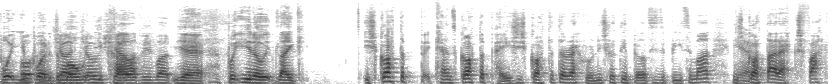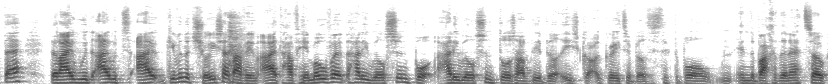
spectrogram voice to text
But you, but at the John moment Joe you Shelby, can't. Man. Yeah, but you know, like he's got the Ken's got the pace, he's got the direct run, he's got the ability to beat a man, he's yeah. got that X factor that I would I would I given the choice I'd have him I'd have him over Harry Wilson, but Harry Wilson does have the ability he's got a greater ability to stick the ball in the back of the net. So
